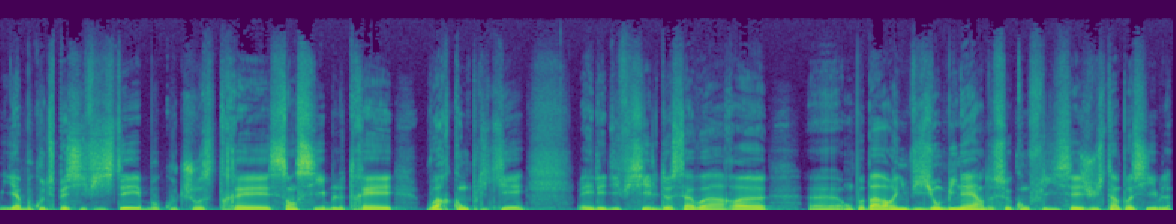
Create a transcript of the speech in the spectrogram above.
il y a beaucoup de spécificités, beaucoup de choses très sensibles, très voire compliquées, et il est difficile de savoir. Euh, euh, on peut pas avoir une vision binaire de ce conflit, c'est juste impossible.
